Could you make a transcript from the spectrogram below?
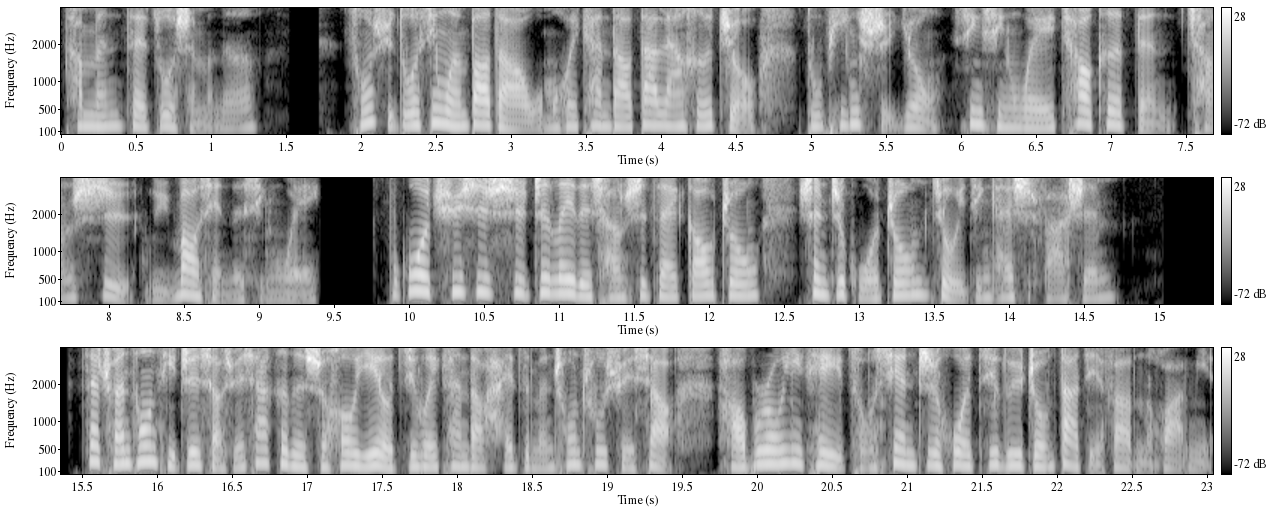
他们在做什么呢？从许多新闻报道，我们会看到大量喝酒、毒品使用、性行为、翘课等尝试与冒险的行为。不过，趋势是这类的尝试在高中甚至国中就已经开始发生。在传统体制小学下课的时候，也有机会看到孩子们冲出学校，好不容易可以从限制或纪律中大解放的画面。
